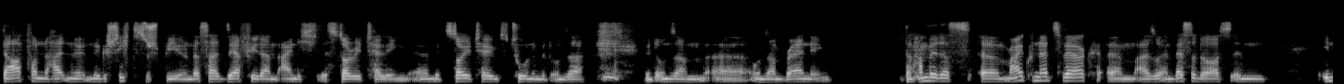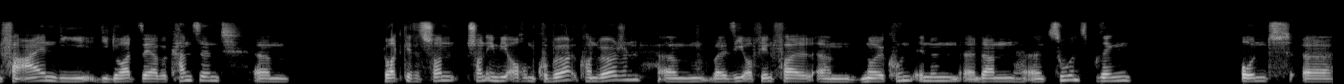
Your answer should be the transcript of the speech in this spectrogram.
davon halt eine, eine, Geschichte zu spielen. Und das hat sehr viel dann eigentlich Storytelling, äh, mit Storytelling zu tun und mit, unser, mit unserem, äh, unserem Branding. Dann haben wir das äh, Micro-Netzwerk, ähm, also Ambassadors in, in Vereinen, die, die dort sehr bekannt sind. Ähm, dort geht es schon, schon irgendwie auch um Conversion, ähm, weil sie auf jeden Fall ähm, neue KundInnen äh, dann äh, zu uns bringen. Und äh,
